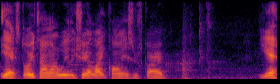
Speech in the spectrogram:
yeah, story time on the way. Make sure y'all like, comment, subscribe. Yeah.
